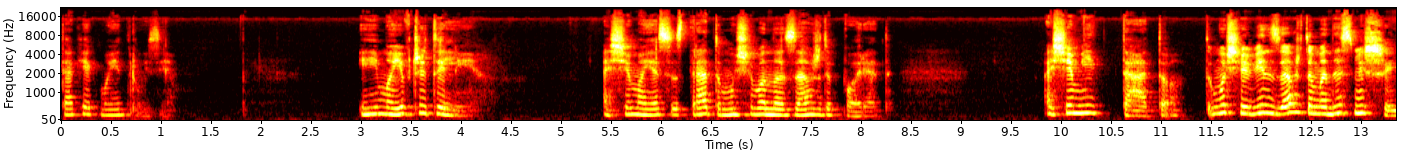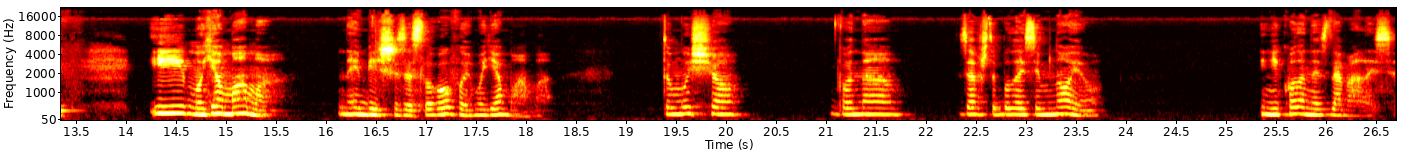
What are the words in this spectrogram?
Так як мої друзі. І мої вчителі. А ще моя сестра, тому що вона завжди поряд. А ще мій тато, тому що він завжди мене смішить. І моя мама найбільше заслуговує моя мама, тому що вона завжди була зі мною і ніколи не здавалася.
